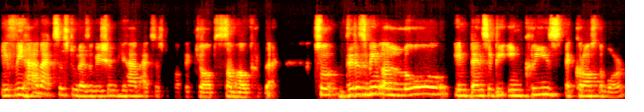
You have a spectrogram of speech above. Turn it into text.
if we have access to reservation we have access to public jobs somehow through that. So there has been a low intensity increase across the board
